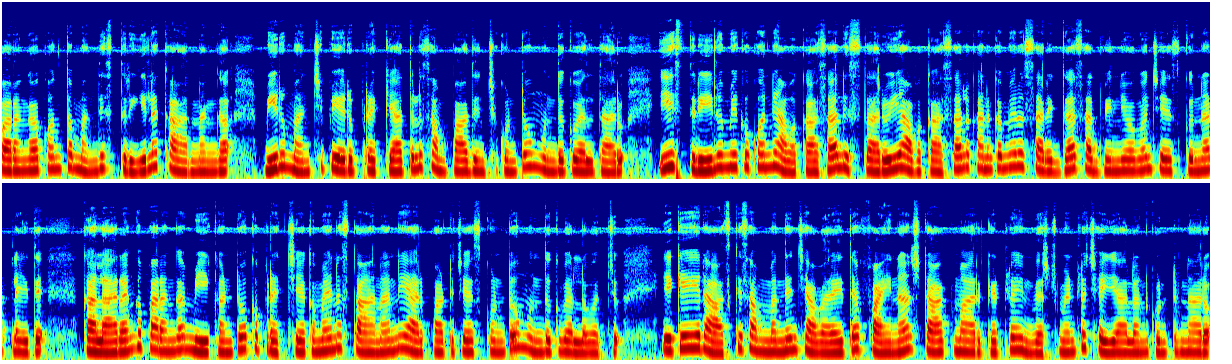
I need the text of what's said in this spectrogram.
పరంగా కొంతమంది స్త్రీల కారణంగా మీరు మంచి పేరు ప్రఖ్యాతులు సంపాదించుకుంటూ ముందుకు వెళ్తారు. ఈ స్త్రీలు మీకు కొన్ని అవకాశాలు ఇస్తారు. ఈ అవకాశాలు కనుక మీరు సరిగ్గా సద్వినియోగం చేసుకున్నట్లయితే కళారంగ పరంగా మీకంటూ ఒక ప్రత్యేకమైన స్థానాన్ని ఏర్పాటు చేసుకుంటూ ముందుకు వెళ్ళవచ్చు. ఇక ఈ రాశికి సంబంధించి ఎవరైతే ఫైనాన్స్ స్టాక్ మార్కెట్లో ఇన్వెస్ట్మెంట్లు చేయాలనుకుంటున్నారో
